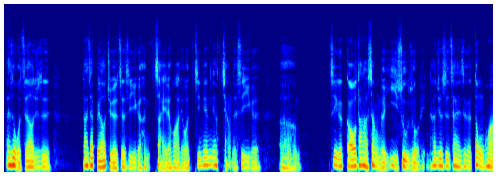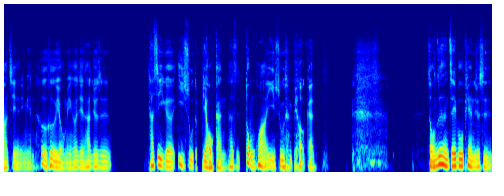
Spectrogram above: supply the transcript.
但是我知道，就是大家不要觉得这是一个很宅的话题。我今天要讲的是一个呃。是一个高大上的艺术作品，它就是在这个动画界里面赫赫有名，而且它就是它是一个艺术的标杆，它是动画艺术的标杆。总之呢，这部片就是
